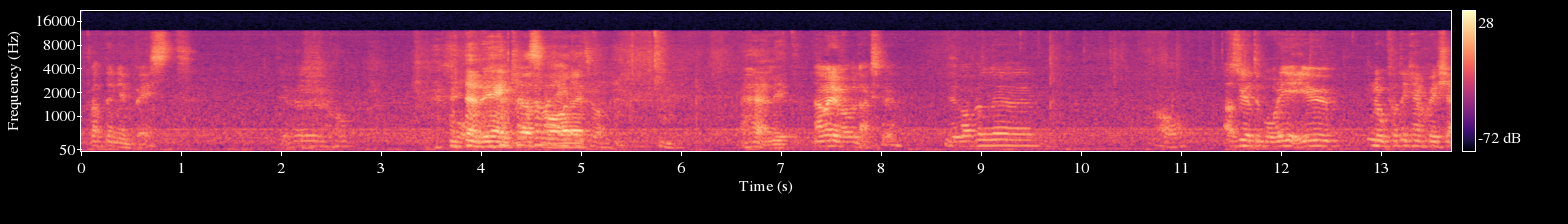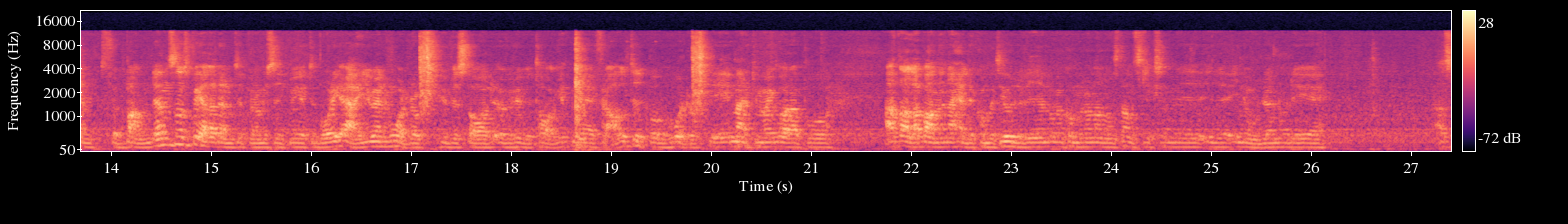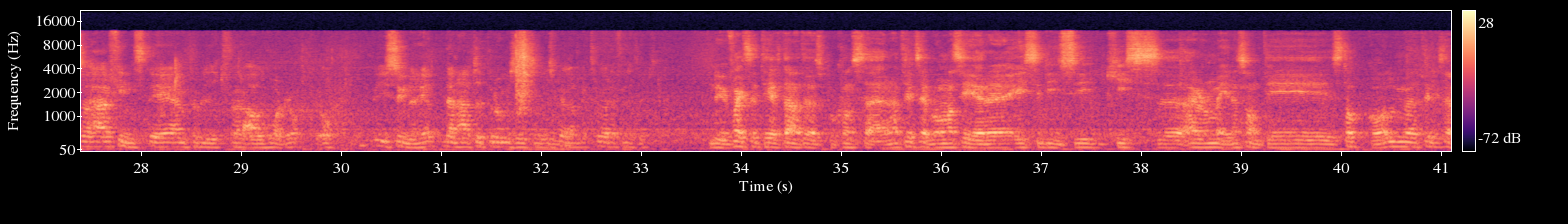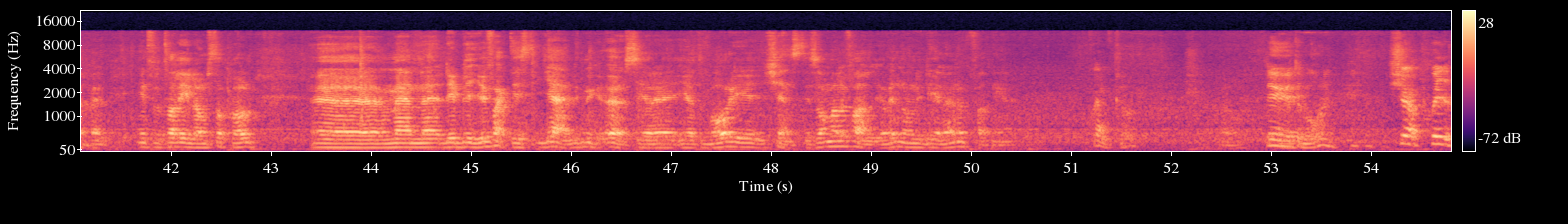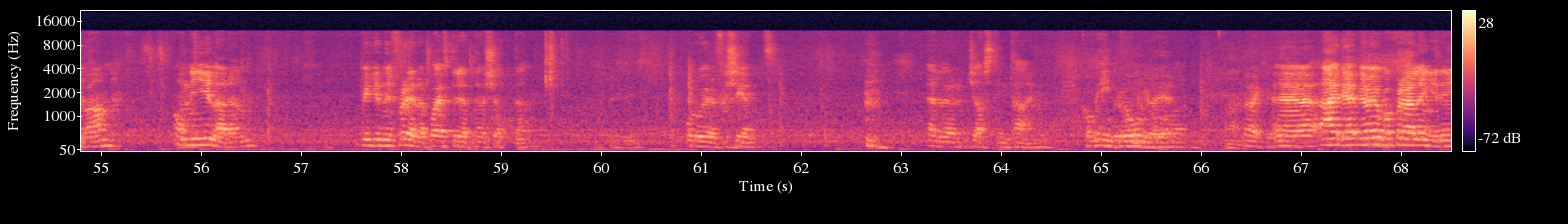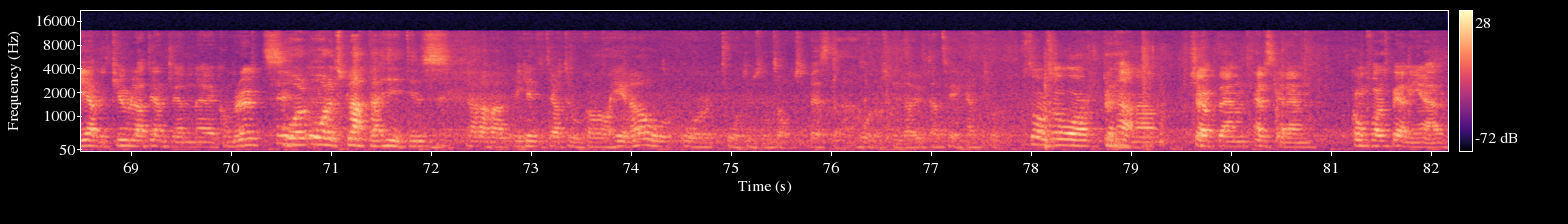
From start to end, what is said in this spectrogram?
För att den är bäst. Det är väl... det är enkla Det var svaret. svar. Härligt. Nej men det var väl dags för det. Det var väl... eh, Ja. Alltså Göteborg är ju, nog för att det kanske är känt för banden som spelar den typen av musik, men Göteborg är ju en hårdrockshuvudstad överhuvudtaget med för all typ av hårdrock. Det märker man ju bara på att alla banden hellre kommer till Ullevi än de kommer någon annanstans liksom i, i, i Norden. Och det är, alltså här finns det en publik för all hårdrock och i synnerhet den här typen av musik som vi spelar. Det tror jag definitivt. Det är ju faktiskt ett helt annat ös på konserterna. Till exempel om man ser eh, AC/DC, Kiss, eh, Iron Maiden och sånt i Stockholm eh, till exempel. Inte för att tala illa om Stockholm. Men det blir ju faktiskt jävligt mycket ösigare i Göteborg känns det som i alla fall. Jag vet inte om ni delar den uppfattningen? Självklart. Ja. Det är ju Göteborg. Köp skivan om ni gillar den. Vilket ni får reda på efter det att ni har köpt den. Och då är det för sent. Eller just in time. Kommer inte ångra er. Verkligen. Eh, nej, det, jag har jobbat på det här länge. Det är jävligt kul att det äntligen eh, kommer ut. År, årets platta hittills i alla fall, vilket jag tror kommer vara hela år, år 2000-tals bästa hårdrocksskiva utan tvekan. Storms of War, Katana. Köp den, älskar den. Kom på våra spelningar.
